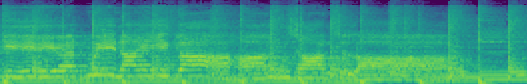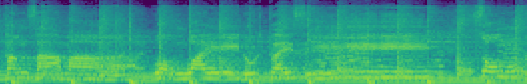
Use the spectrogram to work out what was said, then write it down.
เกียรติวินัยกล้าหาญชาญฉลาดทั้งสามารถว่องไวดุดไกลสี ทรงพ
